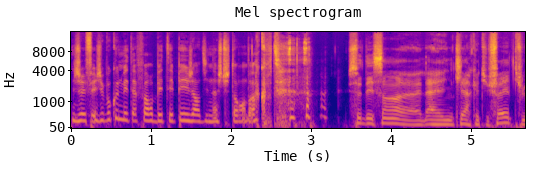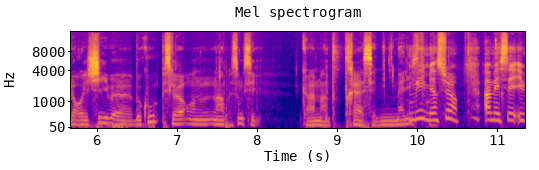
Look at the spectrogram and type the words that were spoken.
J'ai beaucoup de métaphores BTP et jardinage, tu t'en rendras compte. Ce dessin, euh, la ligne claire que tu fais, tu l'enrichis euh, beaucoup Parce qu'on a l'impression que c'est quand même un trait assez minimaliste. Oui, bien sûr. Ah, mais c'est.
